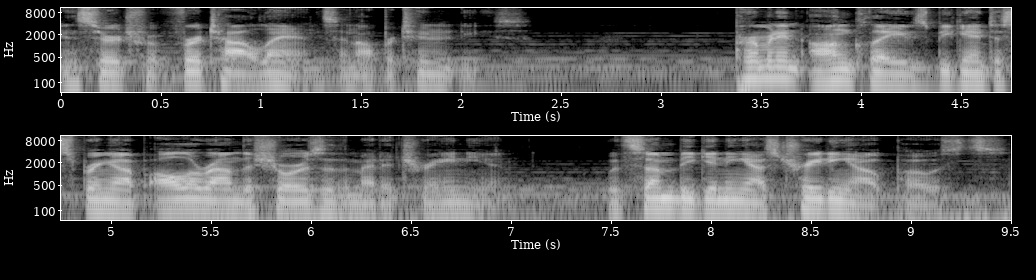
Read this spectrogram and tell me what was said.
in search for fertile lands and opportunities. Permanent enclaves began to spring up all around the shores of the Mediterranean, with some beginning as trading outposts,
